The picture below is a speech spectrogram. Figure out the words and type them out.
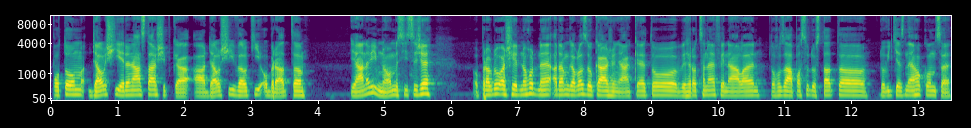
potom další jedenáctá šipka a další velký obrat. Já nevím, no, myslí si, že opravdu až jednoho dne Adam Gavlas dokáže nějaké to vyhrocené finále toho zápasu dostat eh, do vítězného konce,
